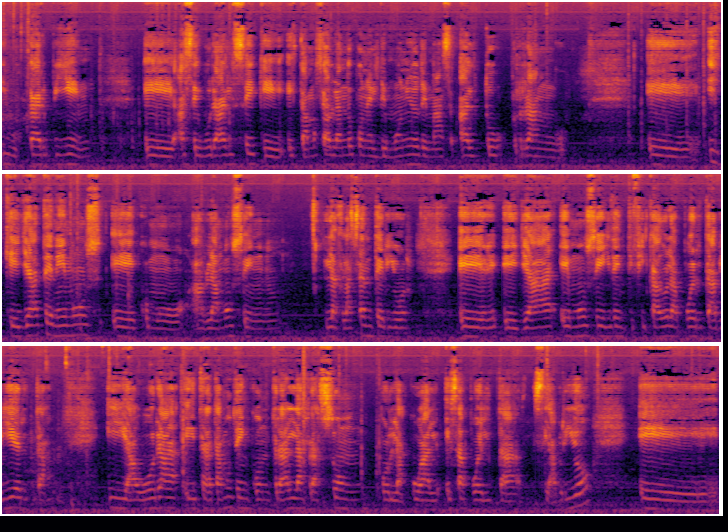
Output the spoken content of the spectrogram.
y buscar bien, eh, asegurarse que estamos hablando con el demonio de más alto rango. Eh, y que ya tenemos, como hablamos en la clase anterior, ya hemos identificado la puerta abierta y ahora tratamos de encontrar la razón por la cual esa puerta se abrió, eh,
